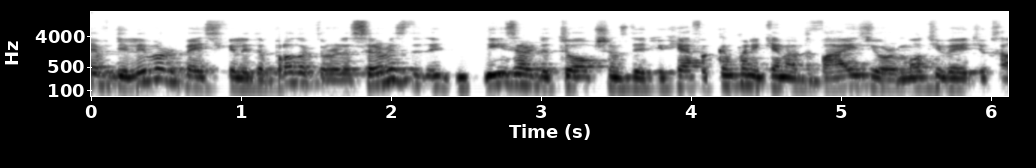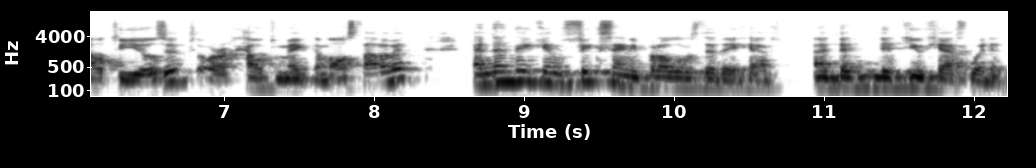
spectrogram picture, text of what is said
have delivered basically the product or the service these are the two options that you have. A company can advise you or motivate you how to use it or how to make the most out of it and then they can fix any problems that they have uh, that, that you have with it.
